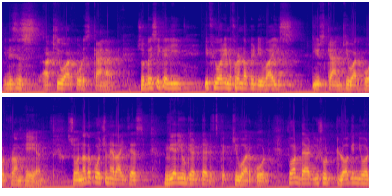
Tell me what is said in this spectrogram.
This is a QR code scanner. So basically if you are in front of the device you scan QR code from here. So another question arises where you get that QR code? For that you should log in your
